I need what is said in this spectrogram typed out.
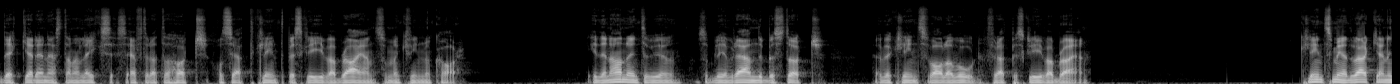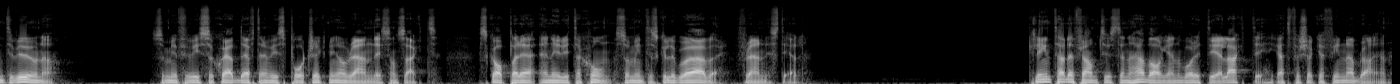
däckade nästan Alexis efter att ha hört och sett Clint beskriva Brian som en kvinnokar. I den andra intervjun så blev Randy bestört över Clints val av ord för att beskriva Brian. Clints medverkan i intervjuerna, som ju förvisso skedde efter en viss påtryckning av Randy som sagt, skapade en irritation som inte skulle gå över för Randys del. Clint hade fram tills den här dagen varit delaktig i att försöka finna Brian.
